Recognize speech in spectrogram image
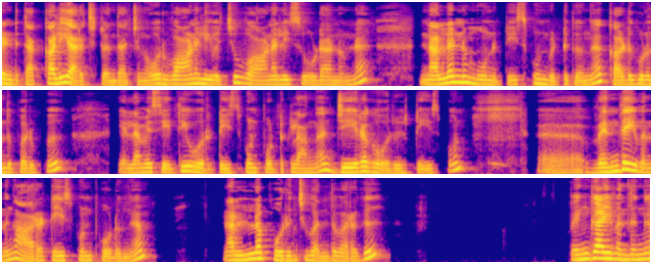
ரெண்டு தக்காளி அரைச்சிட்டு வந்தாச்சுங்க. ஒரு வானொலி வச்சு வானொலி சூடானோன்னே நல்லெண்ணெய் மூணு டீஸ்பூன் விட்டுக்கோங்க. கடுகு உளுந்து பருப்பு எல்லாமே சேர்த்து ஒரு டீஸ்பூன் போட்டுக்கலாங்க. ஜீரகம் ஒரு டீஸ்பூன். வெந்தயம் வந்துங்க அரை டீஸ்பூன் போடுங்க. நல்லா பொரிஞ்சு வந்த பிறகு வெங்காயம் வந்துங்க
